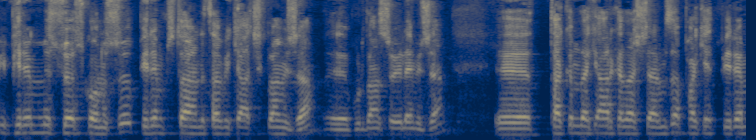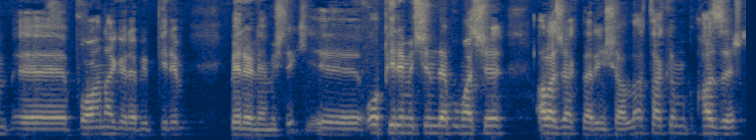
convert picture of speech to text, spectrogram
bir primimiz söz konusu. Prim tutarını tabii ki açıklamayacağım. E, buradan söylemeyeceğim. E, takımdaki arkadaşlarımıza paket prim e, puana göre bir prim belirlemiştik. E, o prim içinde bu maçı alacaklar inşallah. Takım hazır.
